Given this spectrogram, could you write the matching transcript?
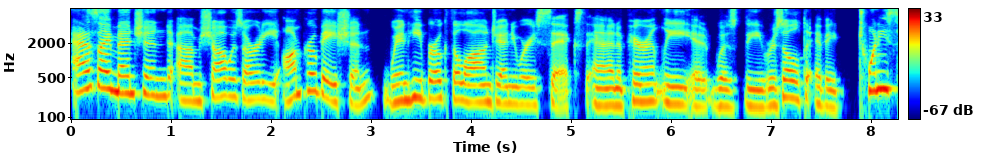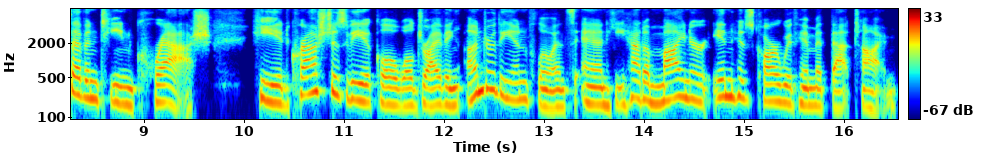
as I mentioned, um, Shaw was already on probation when he broke the law on January 6th. And apparently, it was the result of a 2017 crash. He had crashed his vehicle while driving under the influence, and he had a minor in his car with him at that time.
